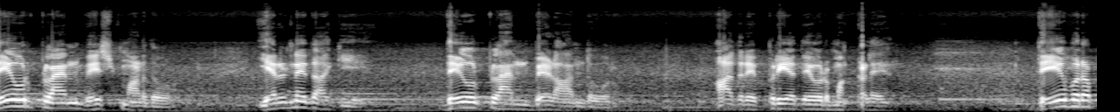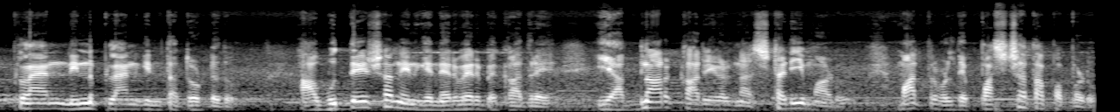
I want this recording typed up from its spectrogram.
ದೇವ್ರ ಪ್ಲ್ಯಾನ್ ವೇಸ್ಟ್ ಮಾಡಿದವರು. ಎರಡನೇದಾಗಿ, ದೇವ್ರ ಪ್ಲ್ಯಾನ್ ಬೇಡ ಅಂದವರು. ಆದರೆ ಪ್ರಿಯ ದೇವ್ರ ಮಕ್ಕಳೇ, ದೇವರ ಪ್ಲ್ಯಾನ್ ನಿನ್ನ ಪ್ಲ್ಯಾನ್ಗಿಂತ ದೊಡ್ಡದು. ಆ ಉದ್ದೇಶ ನಿನಗೆ ನೆರವೇರಬೇಕಾದ್ರೆ ಈ ಹದಿನಾರು ಕಾರ್ಯಗಳನ್ನ ಸ್ಟಡಿ ಮಾಡು. ಮಾತ್ರವಲ್ಲದೆ ಪಶ್ಚಾತ್ತಾಪ ಪಡು.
